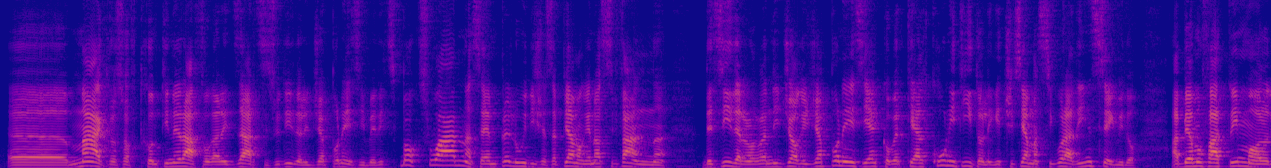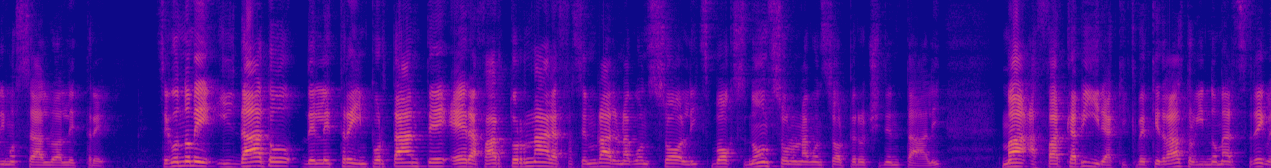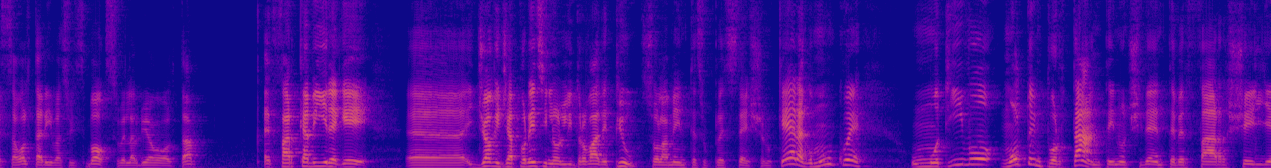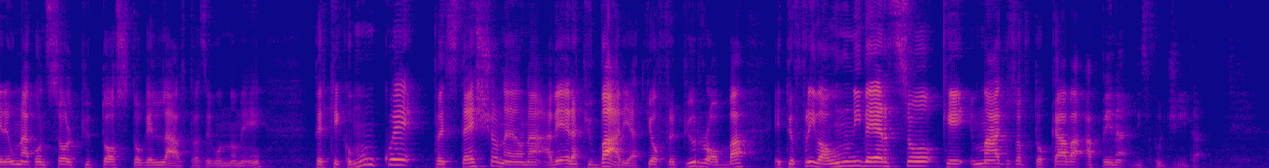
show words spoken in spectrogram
Uh, Microsoft continuerà a focalizzarsi sui titoli giapponesi per Xbox One. Sempre lui dice: Sappiamo che i nostri fan desiderano grandi giochi giapponesi. Ecco perché alcuni titoli che ci siamo assicurati in seguito abbiamo fatto in modo di mostrarlo alle 3. Secondo me il dato delle 3 importante era far tornare a sembrare una console Xbox non solo una console per occidentali, ma a far capire a chi, perché tra l'altro Kingdom Hearts 3 questa volta arriva su Xbox per la prima volta. e far capire che eh, i giochi giapponesi non li trovate più solamente su PlayStation, che era comunque un motivo molto importante in Occidente per far scegliere una console piuttosto che l'altra, secondo me. Perché comunque PlayStation una, era più varia, ti offre più roba e ti offriva un universo che Microsoft toccava appena di sfuggita.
